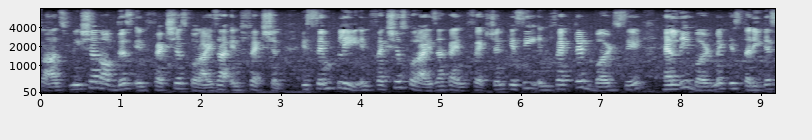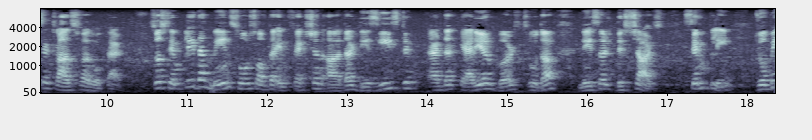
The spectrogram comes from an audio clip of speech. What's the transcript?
transmission of this infectious coryza infection simply infectious coryza का इन्फेक्शन किसी इन्फेक्टेड बर्ड से हेल्दी बर्ड में किस तरीके से ट्रांसफ़र होता है so simply the main source of the infection are the diseased and the carrier bird through the nasal discharge simply जो भी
